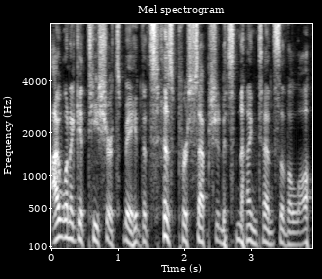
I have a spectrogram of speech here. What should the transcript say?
I want to get T-shirts made that says "Perception is nine tenths of the law."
